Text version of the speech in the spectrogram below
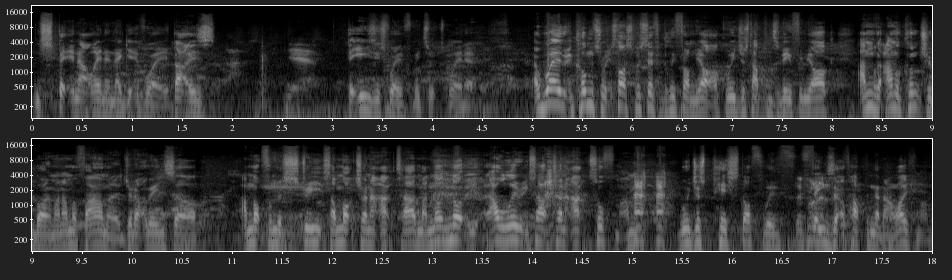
and spitting out in a negative way. That is Yeah. the easiest way for me to explain it. And where it comes from, it's not specifically from York. We just happen to be from York. I'm, I'm a country boy, man. I'm a farmer. Do you know what I mean? So I'm not from the streets. I'm not trying to act hard, man. Not, not, our lyrics aren't trying to act tough, man. We're just pissed off with things that have happened in our life, man.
